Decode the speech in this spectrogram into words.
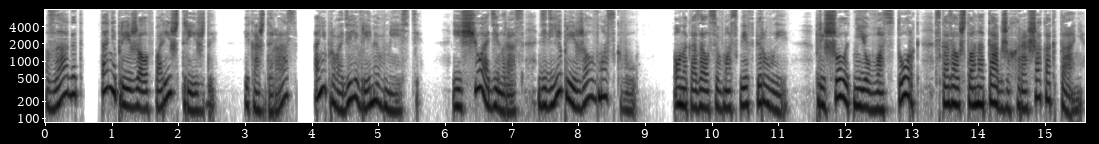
За год Таня приезжала в Париж трижды, и каждый раз они проводили время вместе. Еще один раз Дидье приезжал в Москву. Он оказался в Москве впервые, пришел от нее в восторг, сказал, что она так же хороша, как Таня.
